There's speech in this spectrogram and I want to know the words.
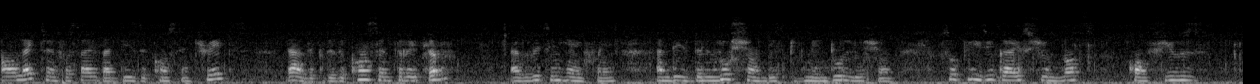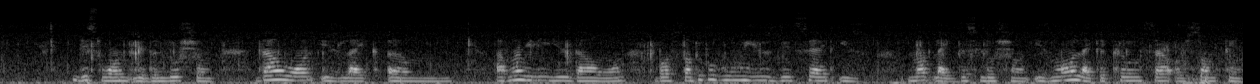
i would like to emphasize that this is a concentrate. That's the, there's a concentrator as written here in french. And there's the lotion this pigmento lotion. So please you guys should not confuse this one with the lotion. That one is like um i've not really used that one but some people who use it said is not like this lotion. Is more like a cleanser or something.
